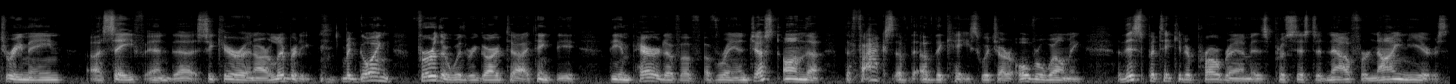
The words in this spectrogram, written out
to remain safe and uh, secure in our liberty. But going further with regard to, I think, the, the imperative of, of Rand, just on the, the facts of the, of the case, which are overwhelming, this particular program has persisted now for nine years,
